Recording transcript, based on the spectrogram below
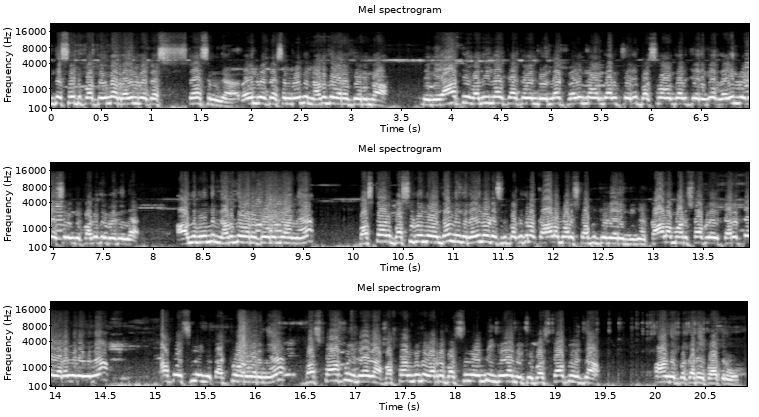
இந்த சைடு பார்த்தீங்கன்னா ரயில்வே ஸ்டேஷனுங்க. ரயில்வே ஸ்டேஷன்ல இருந்து நடந்து வர தூரம் தான். நீங்க யார்ட்டையும் வழியில கேட்க வேண்டியதில்லை ட்ரெயின்ல வந்தாலும் சரி பஸ்ல வந்தாலும் சரிங்க ரயில்வே ஸ்டேஷன் இங்க பக்கத்துல இருக்குங்க. அது வந்து நடந்து வர தூரம் தாங்க. பஸ் ஸ்டாண்ட் பஸ் இருந்து வந்தாலும் நீங்க ரயில்வே ஸ்டேஷன் பக்கத்துல காலமாறு ஸ்டாப்னு சொல்லி இருக்கீங்க காலமாறு ஸ்டாப்ல கரெக்டா இறங்குனீங்கன்னா ஆப்போசிட்ல இங்க கட் ரோடு வருங்க பஸ் ஸ்டாப்பும் இதே தான் பஸ் ஸ்டாண்ட் வந்து வர பஸ் வந்து இங்கே தான் நிற்கும் பஸ் ஸ்டாப்பும் இதுதான். வாங்க இப்ப கடையை பாத்துருவோம்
